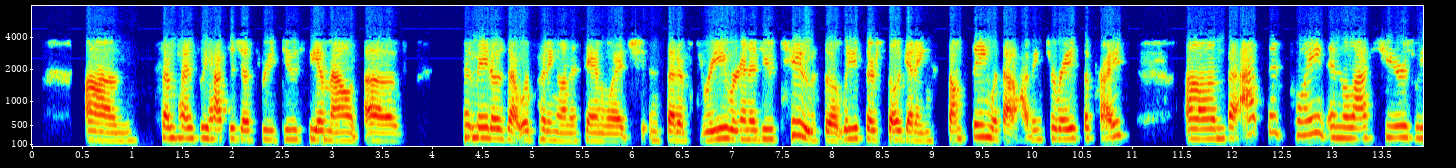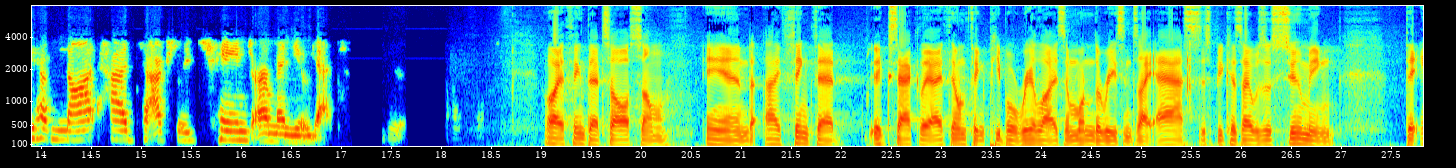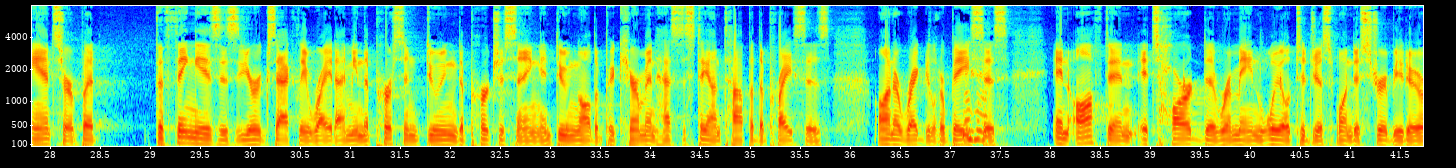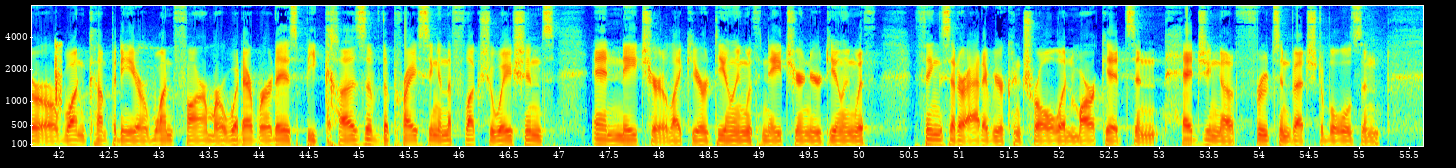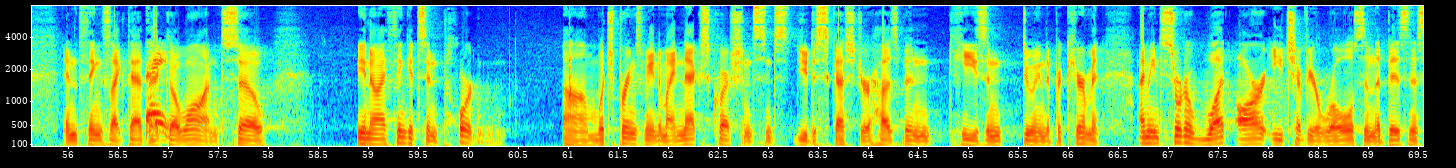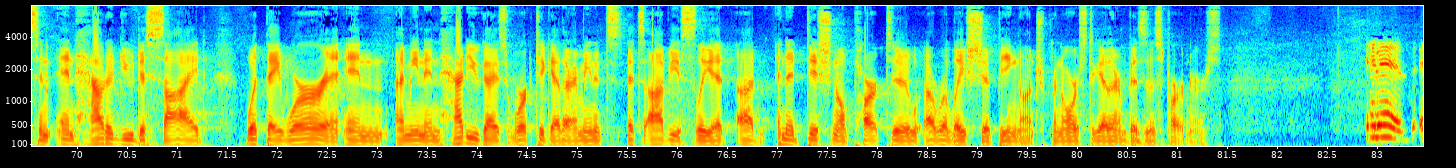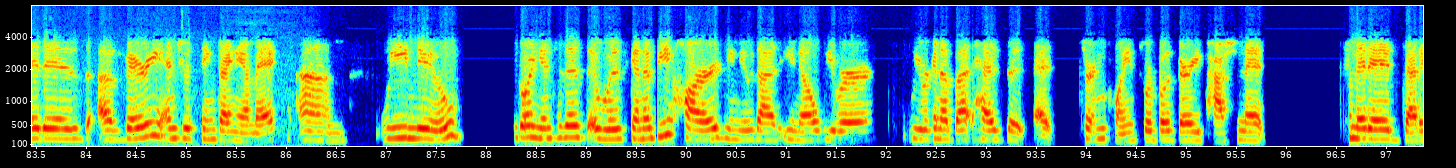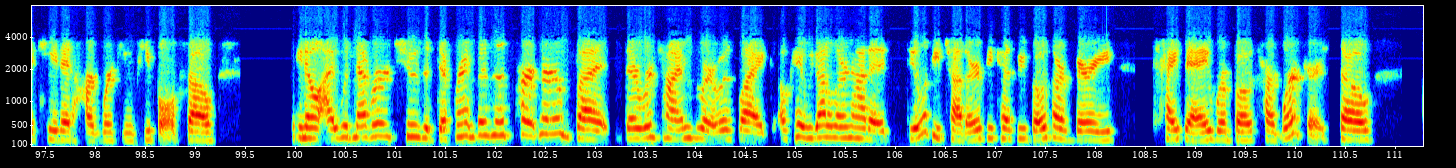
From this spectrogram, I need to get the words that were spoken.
Um, sometimes we have to just reduce the amount of tomatoes that we're putting on a sandwich. Instead of three, we're going to do two, so at least they're still getting something without having to raise the price. Um, but at this point in the last years, we have not had to actually change our menu yet. Well, I think that's awesome. And I think that exactly, I don't think people realize, and one of the reasons I asked is because I was assuming the answer. But the thing is, is you're exactly right. I mean, the person doing the purchasing and doing all the procurement has to stay on top of the prices on a regular basis. Mm-hmm and often it's hard to remain loyal to just one distributor or one company or one farm or whatever it is because of the pricing and the fluctuations and nature like you're dealing with nature and you're dealing with things that are out of your control and markets and hedging of fruits and vegetables and and things like that right. that go on so you know i think it's important um, which brings me to my next question. Since you discussed your husband, he's in doing the procurement. I mean, sort of, what are each of your roles in the business, and, and how did you decide what they were? And, and I mean, and how do you guys work together? I mean, it's it's obviously a, a, an additional part to a relationship, being entrepreneurs together and business partners. It is. It is a very interesting dynamic. Um, we knew going into this, it was going to be hard. We knew that, you know, we were, we were going to butt heads at, at certain points. We're both very passionate, committed, dedicated, hardworking people. So, you know, I would never choose a different business partner, but there were times where it was like, okay, we got to learn how to deal with each other because we both are very type A. We're both hard workers. So,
